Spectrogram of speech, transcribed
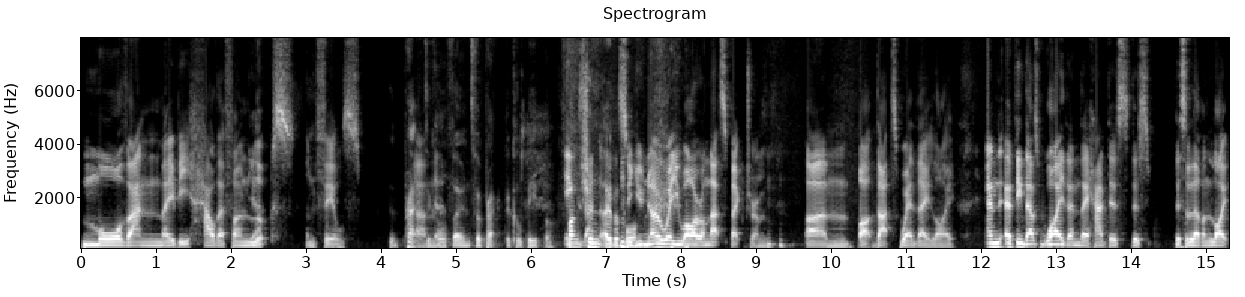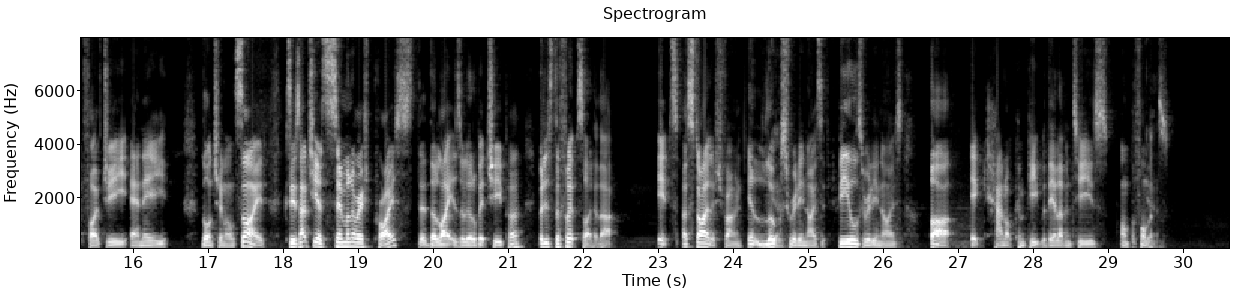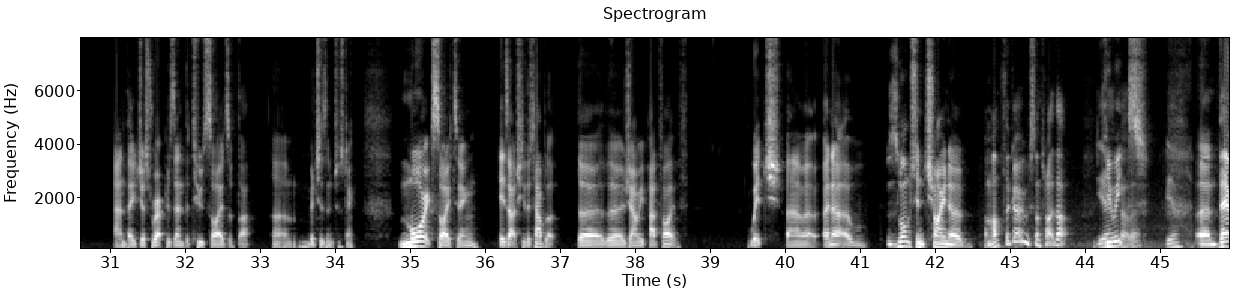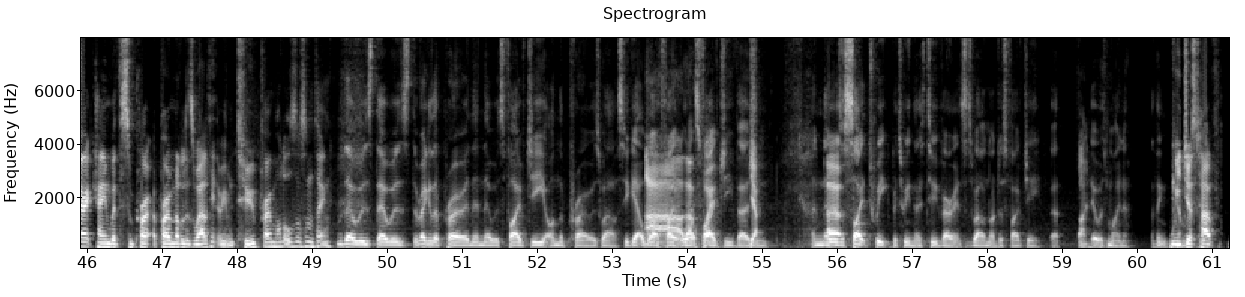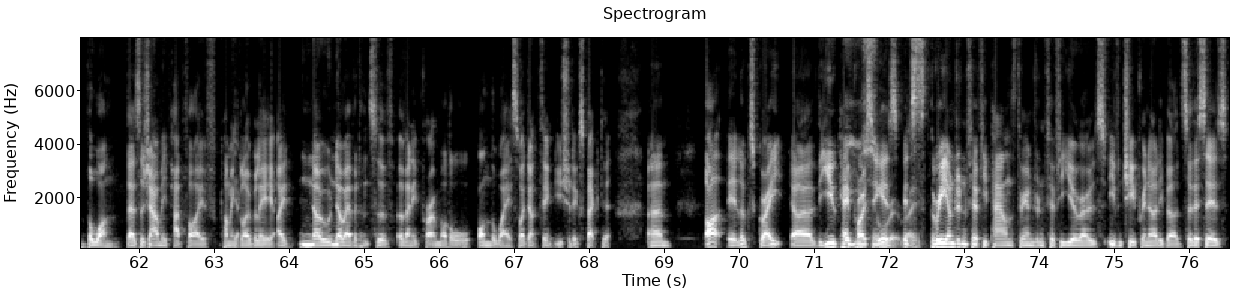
more than maybe how their phone Yeah. looks and feels. The practical yeah. phones for practical people. Function Exactly. over So you know where you are on that spectrum, um, but that's where they lie. And I think that's why then they had this this this 11 Lite 5G NE launching alongside because it's actually a similar-ish price. The, the Lite is a little bit cheaper, but it's the flip side of that. It's a stylish phone. It looks really nice. It feels really nice, but it cannot compete with the 11Ts on performance. And they just represent the two sides of that, um, which is interesting. More exciting is actually the tablet, the the Xiaomi Pad Five, which uh, and, uh, was launched in China a month ago, something like that. Yeah, a few weeks. Yeah. Um, there it came with some pro, a pro model as well. I think there were even two pro models or something. There was there was the regular Pro and then there was 5G on the Pro as well. So you get a Wi-Fi Ah, or a that's why. 5G version. And there Uh, was a slight tweak between those two variants as well, not just 5G, but Fine. it was minor. I think We just have the one. There's a Xiaomi Pad 5 coming Yeah. globally. I no no evidence of, of any pro model on the way, so I don't think you should expect it. Um, but it looks great. Uh, the UK Yeah, pricing is it, right? it's 350 pounds, 350 euros, even cheaper in early bird. So this is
